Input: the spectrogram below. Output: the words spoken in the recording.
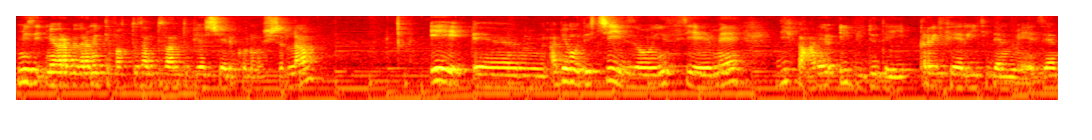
mi, mi, avrebbe veramente fatto tanto tanto piacere conoscerla e ehm, abbiamo deciso insieme di fare il video dei preferiti del mese.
